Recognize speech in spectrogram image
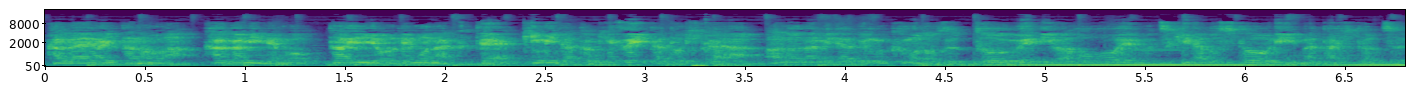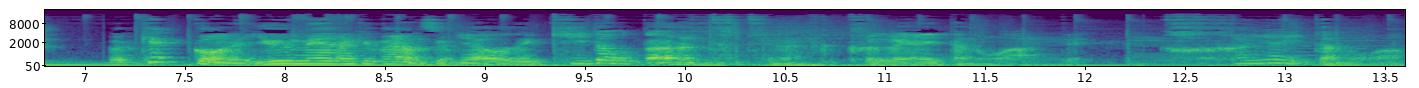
輝いたのは鏡でも太陽でもなくて、君だと気づいた時から、あの涙ぐむ雲のずっと上には微笑む月ラブストーリーまた一つ。これ結構ね、有名な曲なんですよい。や、俺聞いたことあるんだって、なんか輝いたのはって。輝いたのは？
